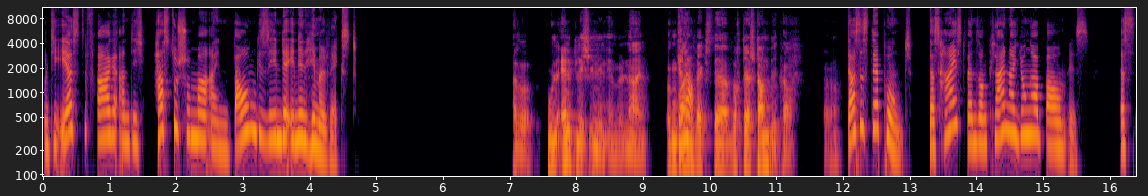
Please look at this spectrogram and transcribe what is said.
Und die erste Frage an dich, hast du schon mal einen Baum gesehen, der in den Himmel wächst? Also unendlich in den Himmel, nein. Irgendwann genau. wächst der, wird der Stamm dicker. Ja. Das ist der Punkt. Das heißt, wenn so ein kleiner junger Baum ist, dass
